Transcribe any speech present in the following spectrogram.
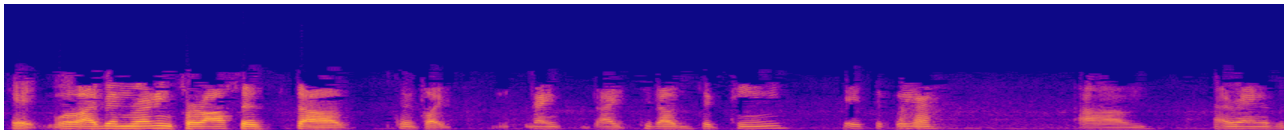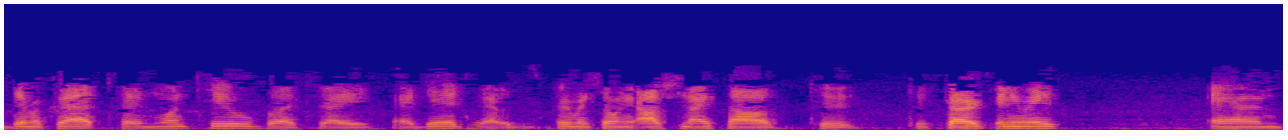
Okay. Well, I've been running for office uh, since like, like 2016, basically. Okay. Um, I ran as a Democrat. I didn't want to, but I I did. That was pretty much the only option I saw to to start, anyways. And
